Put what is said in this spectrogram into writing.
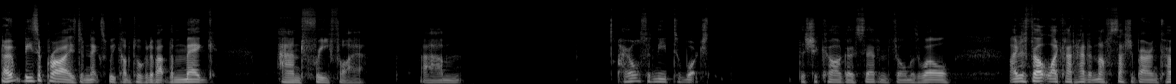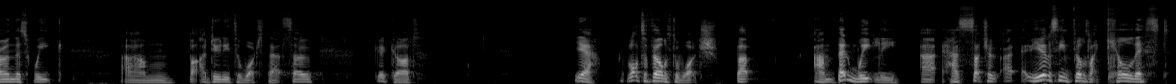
don't be surprised if next week I'm talking about the Meg and Free Fire. Um, I also need to watch the Chicago Seven film as well. I just felt like I'd had enough Sacha Baron Cohen this week, um, but I do need to watch that. So Good God. Yeah, lots of films to watch, but um, Ben Wheatley uh, has such a. Uh, have you ever seen films like Kill List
